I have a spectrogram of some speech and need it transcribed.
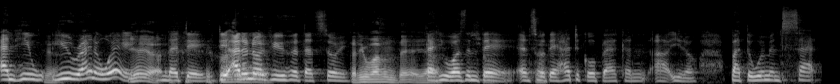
and he yeah. he ran away yeah, yeah. on that day. I don't know if you heard that story. That he wasn't there. that he wasn't sure. there, and so they had to go back and uh, you know. But the women sat,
